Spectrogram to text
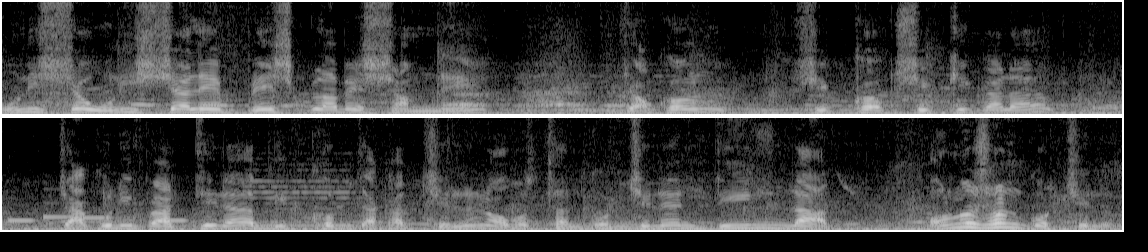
উনিশশো উনিশ সালে প্রেস ক্লাবের সামনে যখন শিক্ষক, শিক্ষিকারা, চাকুরি প্রার্থীরা বিক্ষোভ দেখাচ্ছিলেন, অবস্থান করছিলেন, দিন, রাত অনশন করছিলেন।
